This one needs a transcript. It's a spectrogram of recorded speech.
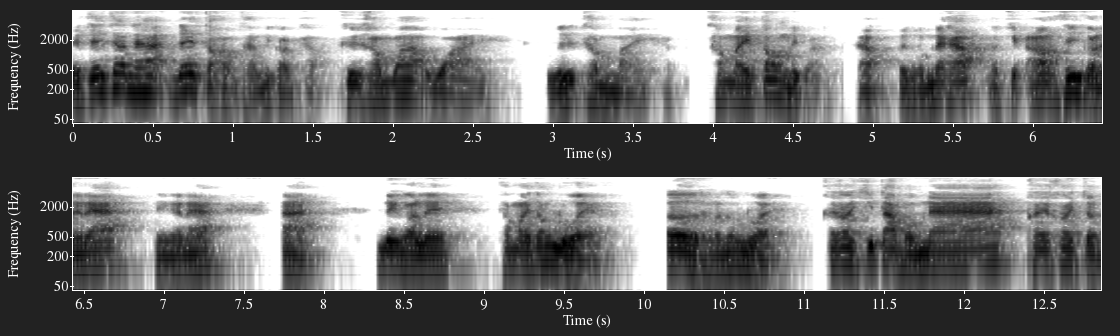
อยากจะให้ท่านนะฮะได้ตอบคำถามนี้ก่อนครับ คือคำว่า why หรือทำไมครับทำไมต้องดีกว่าครับเป็นผมนะครับโอเคเอาทิ้งก่อนเลยนะหนึ่งกันนะอะหนึ่งก่อนเลยทำไมต้องรวยเออทำไมต้องรวย ค่อยๆคิดตามผมนะ ค่อยๆจด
